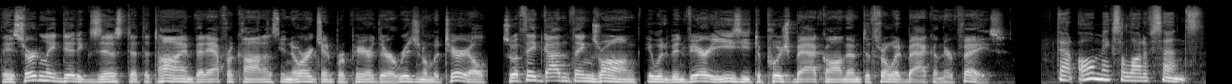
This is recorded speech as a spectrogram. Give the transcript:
they certainly did exist at the time that Africanus and Origen prepared their original material, so if they'd gotten things wrong, it would have been very easy to push back on them to throw it back in their face. That all makes a lot of sense,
